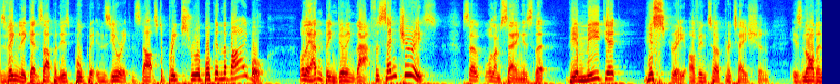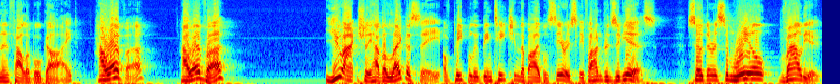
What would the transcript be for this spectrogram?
Zwingli gets up in his pulpit in Zurich and starts to preach through a book in the Bible. Well, they hadn't been doing that for centuries. So, all I'm saying is that the immediate history of interpretation is not an infallible guide. However, however, you actually have a legacy of people who've been teaching the Bible seriously for hundreds of years. So there is some real value.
